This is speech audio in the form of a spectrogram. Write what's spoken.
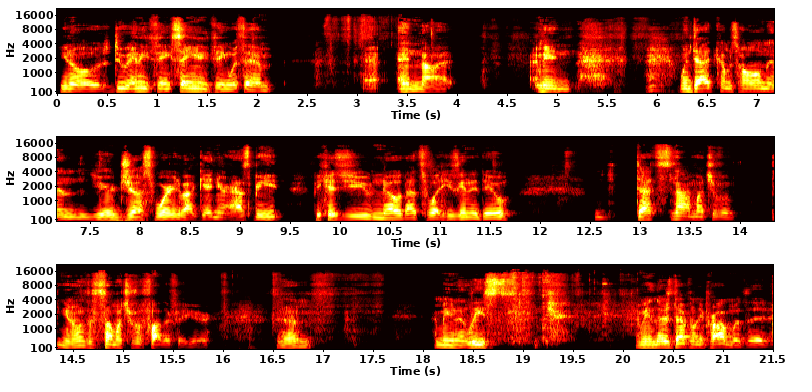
you know, do anything, say anything with him, and not, I mean, when dad comes home and you're just worried about getting your ass beat because you know that's what he's gonna do, that's not much of a, you know, that's not much of a father figure. Um, I mean, at least, I mean, there's definitely a problem with it.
